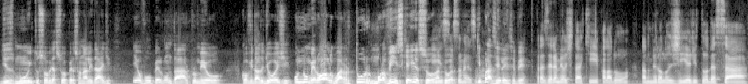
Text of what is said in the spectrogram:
diz muito sobre a sua personalidade? Eu vou perguntar para o meu convidado de hoje, o numerólogo Arthur Morovinski. É isso, isso Arthur? Isso mesmo. Que prazer ele receber. Prazer é meu de estar aqui, falar do, da numerologia, de toda essa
